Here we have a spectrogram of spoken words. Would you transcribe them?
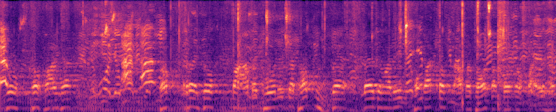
ครับโชว์เข้าขวาครับครับท็อปไรโชว์ป่าไปโชว์เล่นกระท็อปอยู่แค่แล้วจังหวะนี้ของวัดต้องตามมาซ้อนตัดบอลออกไปเลยครับ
